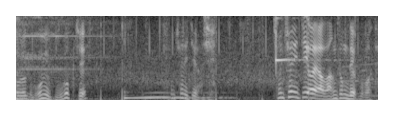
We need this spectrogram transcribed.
왜 이렇게 몸이 무겁지? 천천히 뛰어야지. 천천히 뛰어야 완성될 것 같아.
